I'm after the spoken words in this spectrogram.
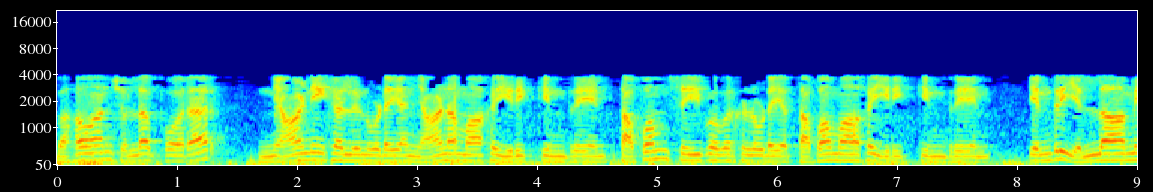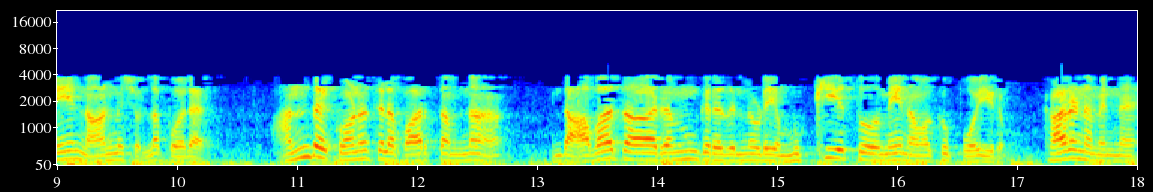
பகவான் சொல்ல போறார் ஞானிகளினுடைய ஞானமாக இருக்கின்றேன் தபம் செய்பவர்களுடைய தபமாக இருக்கின்றேன் என்று எல்லாமே நான் சொல்ல போறார். அந்த கோணத்துல பார்த்தோம்னா இந்த அவதாரம்ங்கிறதுனுடைய முக்கியத்துவமே நமக்கு போயிரும். காரணம் என்ன?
